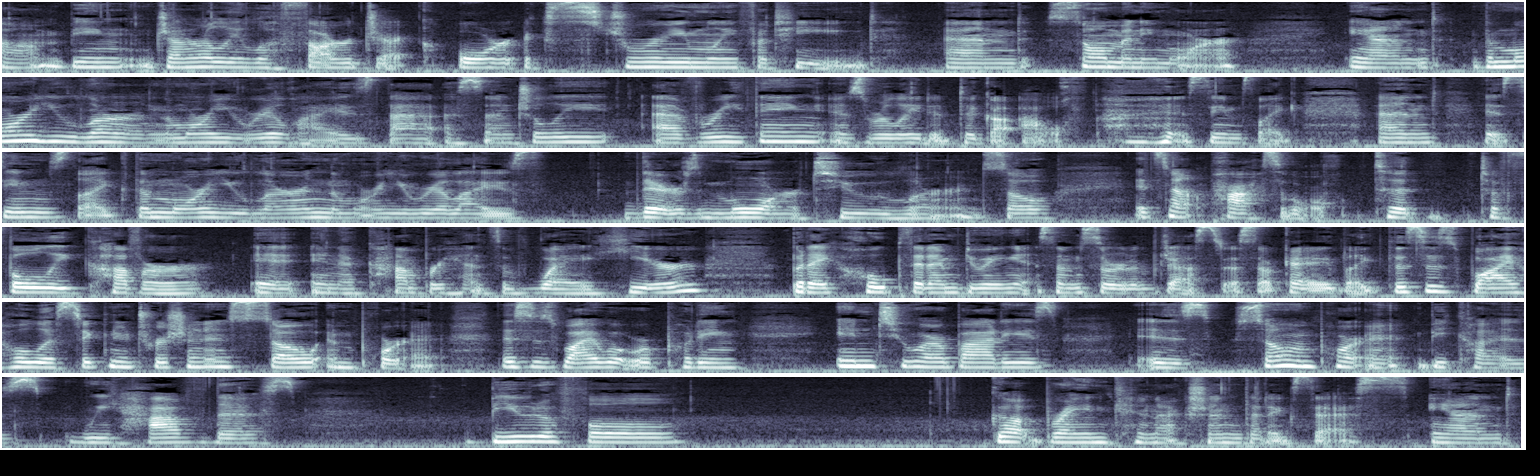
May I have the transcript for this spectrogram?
um, being generally lethargic or extremely fatigued, and so many more. And the more you learn, the more you realize that essentially everything is related to gut health, it seems like. And it seems like the more you learn, the more you realize there's more to learn. So it's not possible to, to fully cover it in a comprehensive way here but I hope that I'm doing it some sort of justice, okay? Like, this is why holistic nutrition is so important. This is why what we're putting into our bodies is so important because we have this beautiful gut brain connection that exists. And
